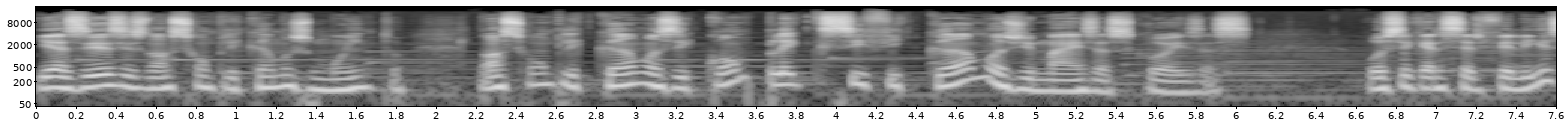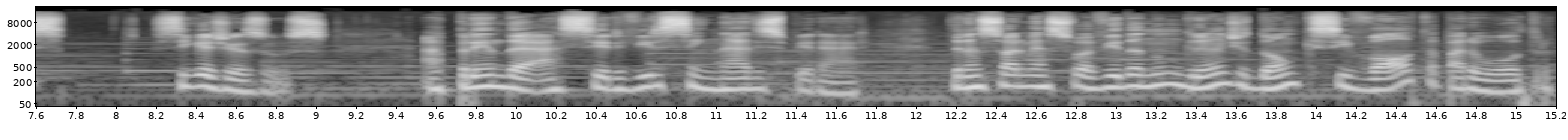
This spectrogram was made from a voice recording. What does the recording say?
E às vezes nós complicamos muito, nós complicamos e complexificamos demais as coisas. Você quer ser feliz? Siga Jesus. Aprenda a servir sem nada esperar. Transforme a sua vida num grande dom que se volta para o outro,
